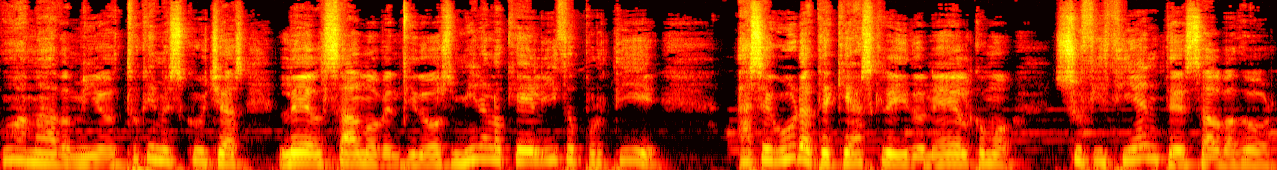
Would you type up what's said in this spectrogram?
Oh amado mío, tú que me escuchas, lee el Salmo 22, mira lo que Él hizo por ti. Asegúrate que has creído en Él como suficiente Salvador.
